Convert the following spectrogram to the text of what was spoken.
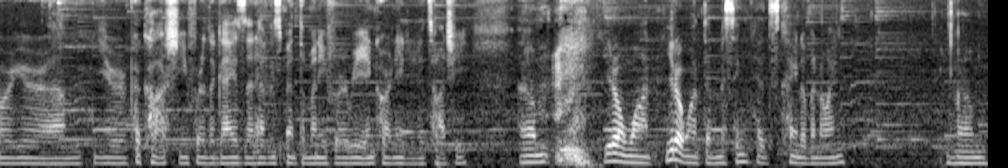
or your um, your Kakashi for the guys that haven't spent the money for a reincarnated Itachi. Um, you don't want you don't want them missing. It's kind of annoying. Um,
